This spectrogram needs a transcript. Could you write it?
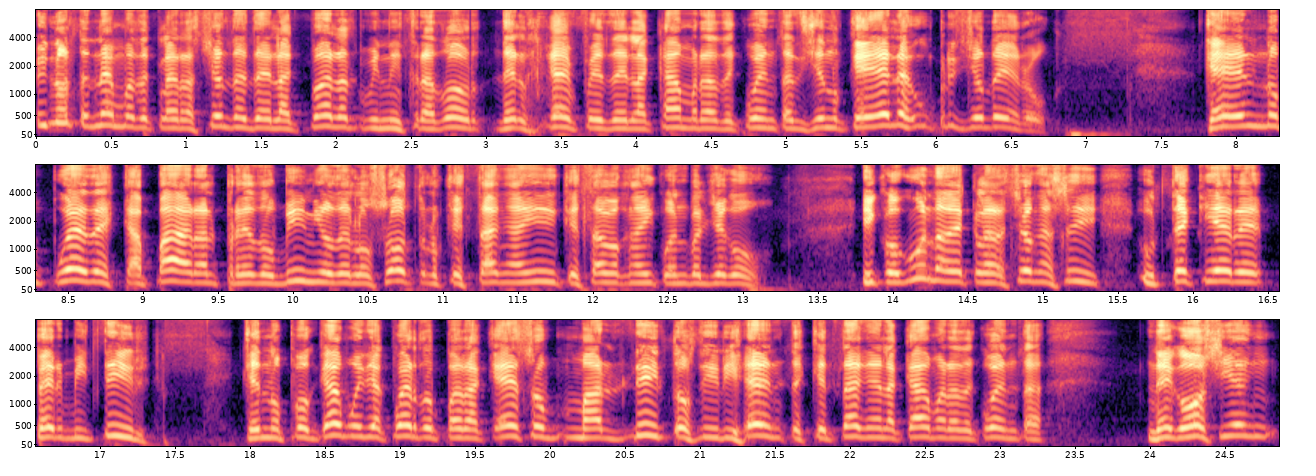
Y no tenemos declaraciones del actual administrador, del jefe de la Cámara de Cuentas, diciendo que él es un prisionero, que él no puede escapar al predominio de los otros que están ahí, que estaban ahí cuando él llegó. Y con una declaración así, usted quiere permitir que nos pongamos de acuerdo para que esos malditos dirigentes que están en la Cámara de Cuentas negocien,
